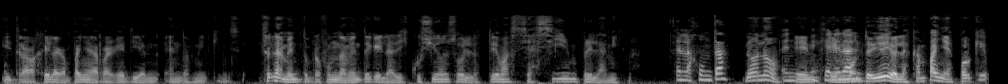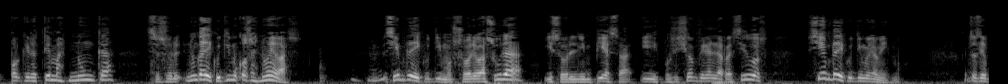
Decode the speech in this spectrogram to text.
y trabajé la campaña de Raquetti en, en 2015. Yo lamento profundamente que la discusión sobre los temas sea siempre la misma. ¿En la Junta? No, no, En- en, en en general. Montevideo, en las campañas. ¿Por qué? Porque los temas nunca, se sobre- nunca discutimos cosas nuevas. Siempre discutimos sobre basura y sobre limpieza y disposición final de residuos, siempre discutimos lo mismo. Entonces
